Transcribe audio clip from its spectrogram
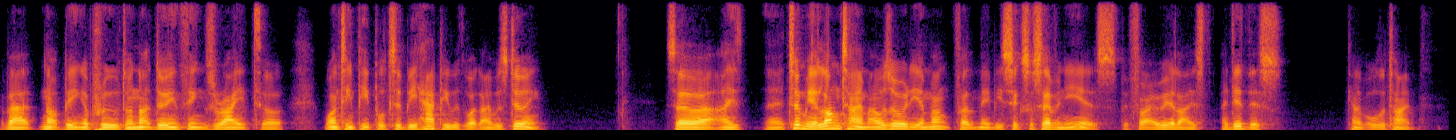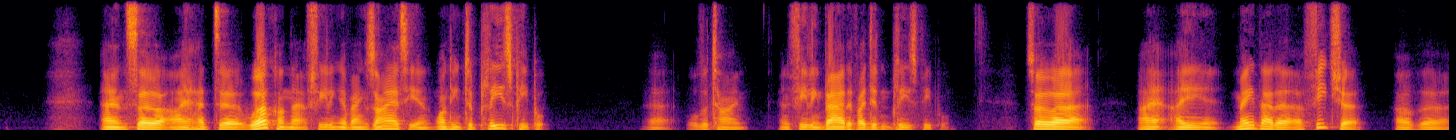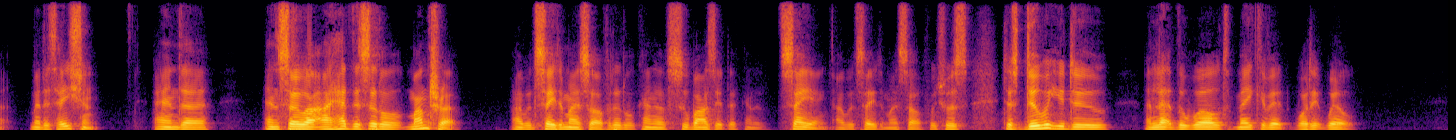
about not being approved or not doing things right or wanting people to be happy with what I was doing. So uh, I, uh, it took me a long time. I was already a monk for maybe six or seven years before I realized I did this kind of all the time. And so I had to work on that feeling of anxiety and wanting to please people uh, all the time and feeling bad if I didn't please people. So uh, I, I, made that a, a feature of the meditation. And, uh, and so uh, I had this little mantra I would say to myself, a little kind of subhasit, a kind of saying I would say to myself, which was just do what you do and let the world make of it what it will.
